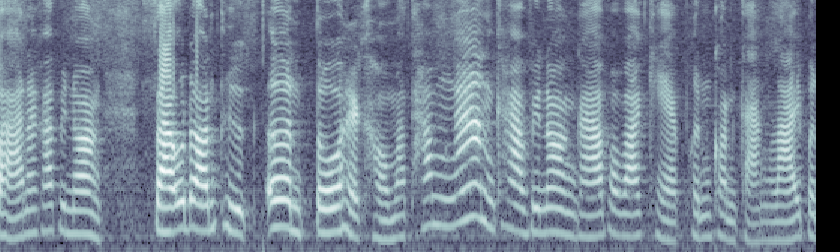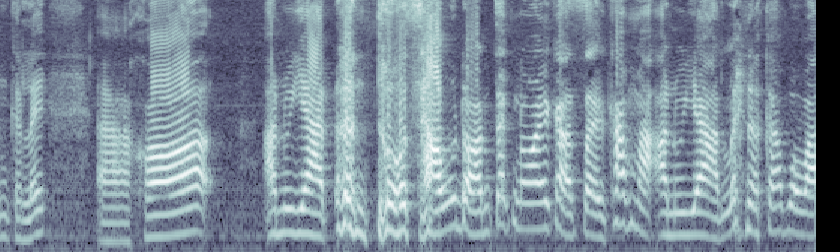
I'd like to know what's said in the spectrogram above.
ป่านะคะ พี่น้องสาวอุดรถึกเอิ้นโตให้เขามาทำงานค่ะพี่น้องคะเพราะว่าแขกเพิ่นค่อนข้างหลายเพิ่นก็เลยอขออนุญาตเอิ้นโตสาวอุดรจักน้อยค่ะ ใส่คำมาอนุญาตเลยนะคะเพราะว่า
